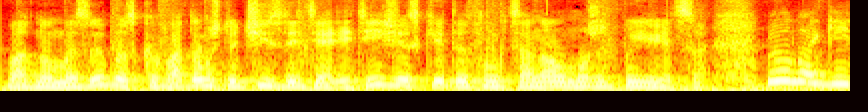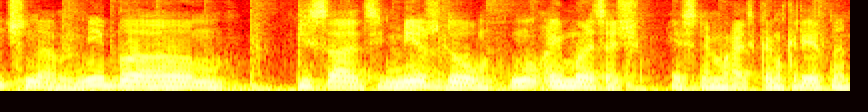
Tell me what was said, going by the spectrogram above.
в одном из выпусков о том, что чисто теоретически этот функционал может появиться. Ну, логично, ибо писать между, ну, iMessage, если брать конкретно,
